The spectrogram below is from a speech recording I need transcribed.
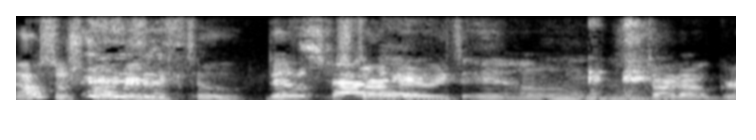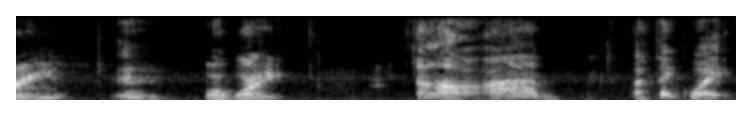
Also strawberries too. The Strawberries. strawberries and um Mhm. start out green Mm. or white. Oh, I I think white.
